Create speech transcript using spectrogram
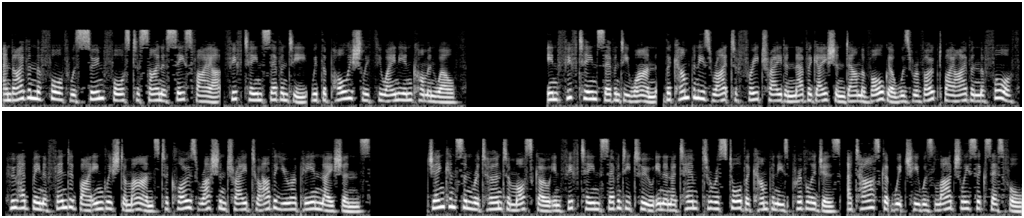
and Ivan IV was soon forced to sign a ceasefire 1570 with the Polish-Lithuanian Commonwealth. In 1571, the company's right to free trade and navigation down the Volga was revoked by Ivan IV, who had been offended by English demands to close Russian trade to other European nations. Jenkinson returned to Moscow in 1572 in an attempt to restore the company's privileges, a task at which he was largely successful.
